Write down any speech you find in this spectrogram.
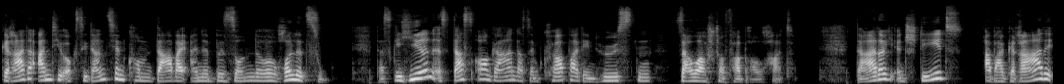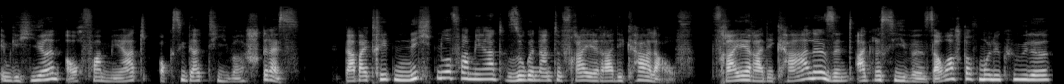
Gerade Antioxidantien kommen dabei eine besondere Rolle zu. Das Gehirn ist das Organ, das im Körper den höchsten Sauerstoffverbrauch hat. Dadurch entsteht aber gerade im Gehirn auch vermehrt oxidativer Stress. Dabei treten nicht nur vermehrt sogenannte freie Radikale auf. Freie Radikale sind aggressive Sauerstoffmoleküle,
